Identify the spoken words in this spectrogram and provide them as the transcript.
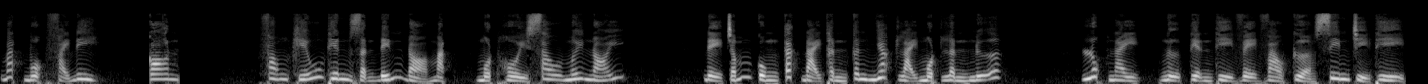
Bắt buộc phải đi. Con. Phong khiếu thiên giận đến đỏ mặt, một hồi sau mới nói. Để chấm cùng các đại thần cân nhắc lại một lần nữa. Lúc này, ngự tiện thì về vào cửa xin chỉ thị,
